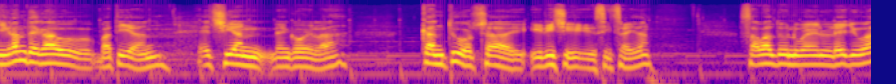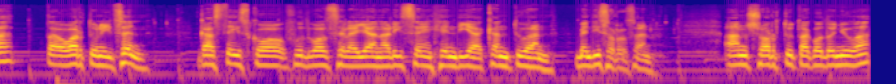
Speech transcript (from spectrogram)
Igande gau batian, etxian nengoela, kantu hotza iritsi zitzaida. Zabaldu nuen lehiua eta ohartu nintzen, gazteizko futbol zelaian ari zen jendia kantuan, bendizorrozan. Han sortutako doinua,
